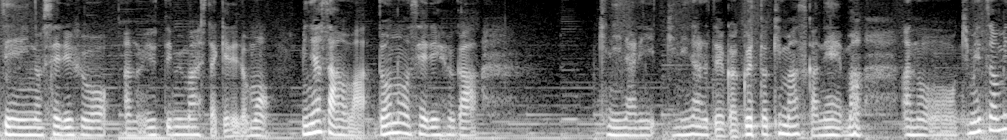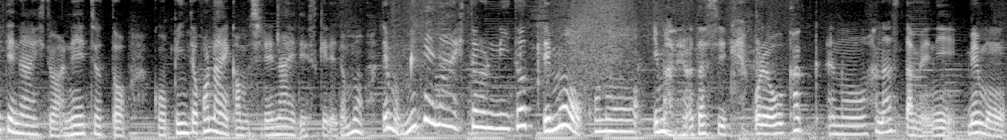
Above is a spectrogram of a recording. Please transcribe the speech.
全員のセリフをあの言ってみましたけれども皆さんはどのセリフが気になり気になるというかグッときますかね？まああの鬼滅を見てない人はねちょっとこうピンとこないかもしれないですけれどもでも見てない人にとってもこの今ね私これをかあの話すためにメモ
